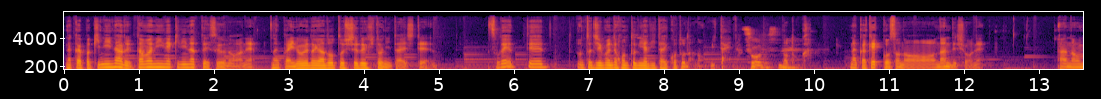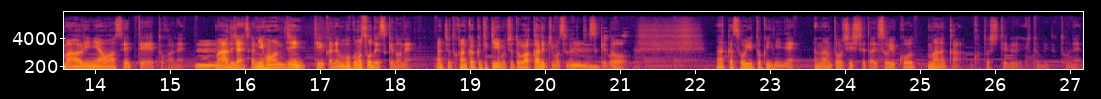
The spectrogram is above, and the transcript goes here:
なんかやっぱ気になる、たまにね、気になったりするのはね、なんかいろいろやろうとしてる人に対して、それって、本当自分で本当にやりたいことなの？みたいなそうですね。のとか。なんか結構その、なんでしょうね。あの、周りに合わせてとかね、うん。まああるじゃないですか日本人っていうかね僕もそうですけどね、まあ、ちょっと感覚的にもちょっと分かる気もするんですけど、うんなんかそういう時にね投資してたりそういうこうまあなんかことしてる人見るとね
